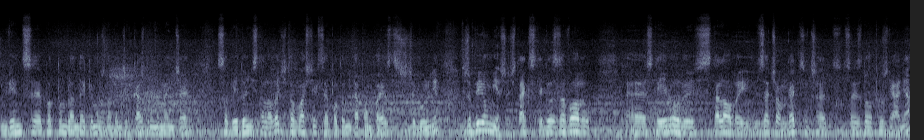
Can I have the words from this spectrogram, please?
więc e, pod tą blandekę można będzie w każdym momencie sobie doinstalować to właśnie chcę, po to mi ta pompa jest szczególnie, żeby ją mieszać, tak? Z tego zaworu, e, z tej rury stalowej zaciągać, co, co jest do opróżniania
